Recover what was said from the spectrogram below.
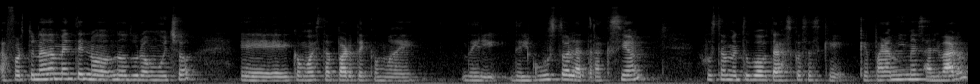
afortunadamente no, no, duró mucho, eh, como esta parte como de, del, del, gusto, la atracción. Justamente hubo otras cosas que, que para mí me salvaron.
